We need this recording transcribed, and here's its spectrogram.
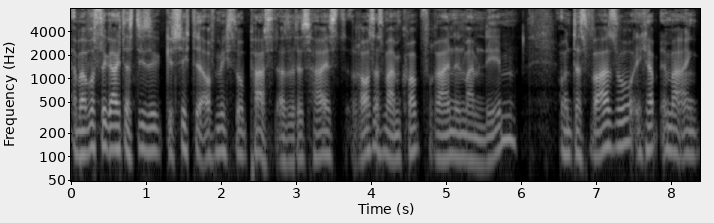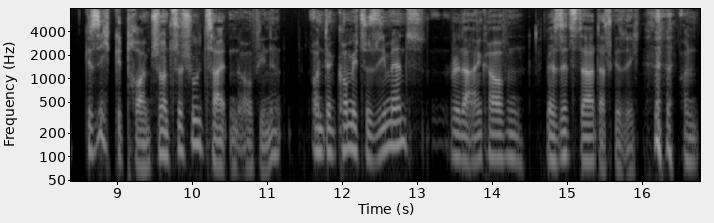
Aber wusste gar nicht, dass diese Geschichte auf mich so passt. Also das heißt, raus aus meinem Kopf, rein in meinem Leben. Und das war so, ich habe immer ein Gesicht geträumt, schon zu Schulzeiten irgendwie. Ne? Und dann komme ich zu Siemens, will da einkaufen. Wer sitzt da? Das Gesicht. und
